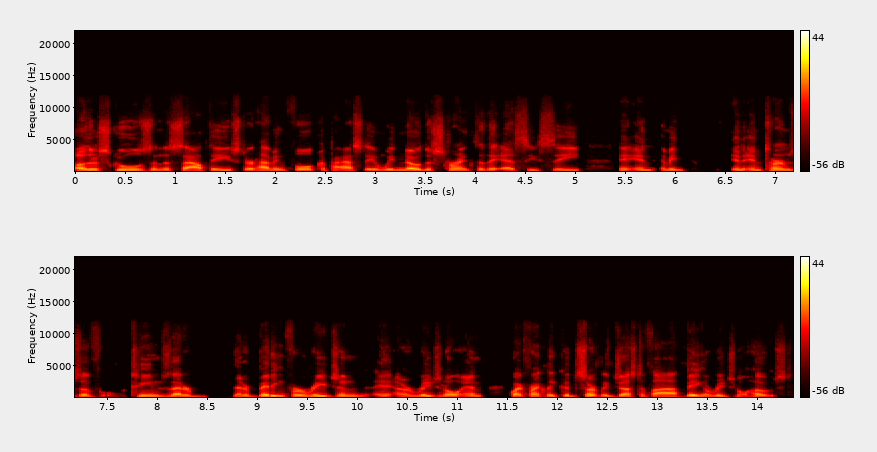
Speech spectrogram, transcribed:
other schools in the Southeast are having full capacity, and we know the strength of the SEC. And, and I mean, in, in terms of teams that are that are bidding for a region or regional, and quite frankly, could certainly justify being a regional host.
